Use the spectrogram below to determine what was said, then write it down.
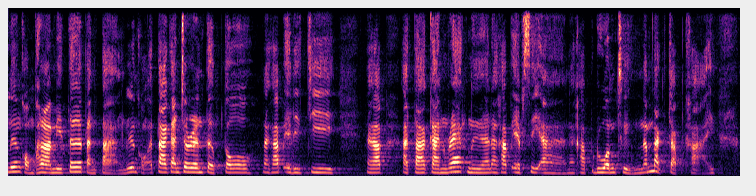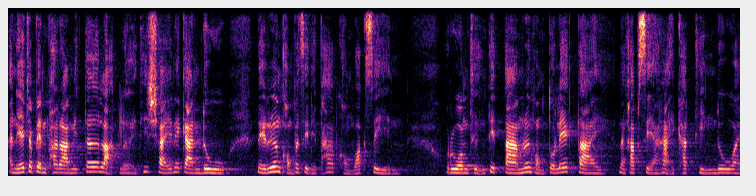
เรื่องของพารามิเตอร์ต่างๆ เรื่องของอัตราการเจริญเติบโตนะครับ ADG นะครับอัตราการแลกเนื้อนะครับ FCR นะครับรวมถึงน้ำหนักจับขาย อันนี้จะเป็นพารามิเตอร์หลักเลยที่ใช้ในการดูในเรื่องของประสิทธิภาพของวัคซีน รวมถึงติดตามเรื่องของตัวเลขตายนะครับเสียหายคัดทิ้งด้วย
